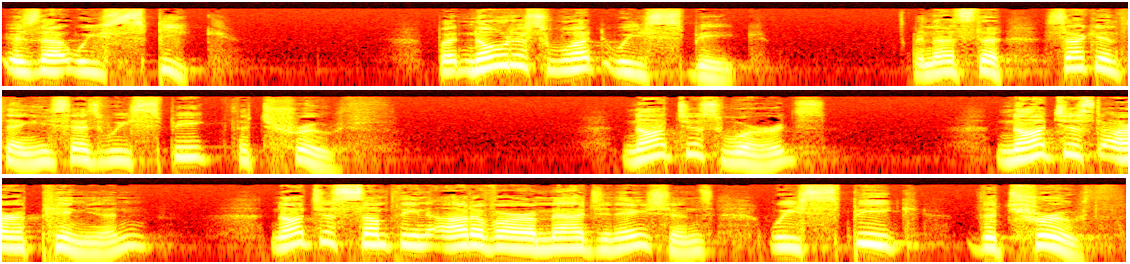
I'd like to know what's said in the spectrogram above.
is that we speak. But notice what we speak. And that's the second thing. He says we speak the truth. Not just words, not just our opinion, not just something out of our imaginations. We speak the truth.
